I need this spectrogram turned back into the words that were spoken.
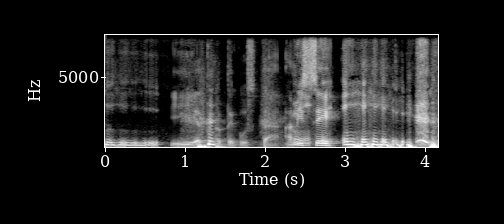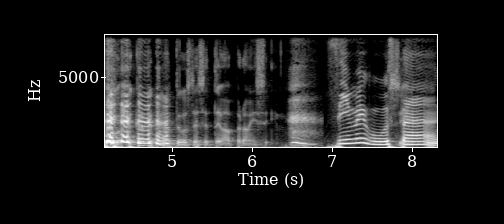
Y a ti no te gusta, a mí sí. Creo que a ti no te gusta ese tema, pero a mí sí. Sí me gusta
